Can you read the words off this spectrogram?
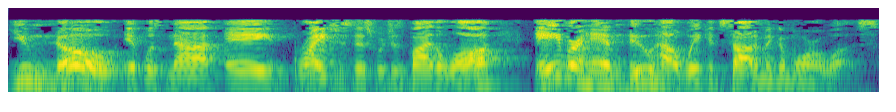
you know it was not a righteousness which is by the law. Abraham knew how wicked Sodom and Gomorrah was.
